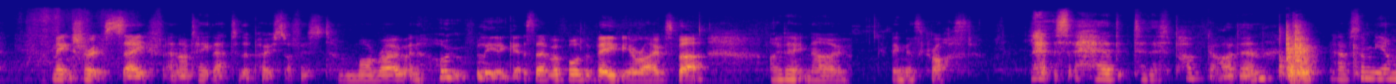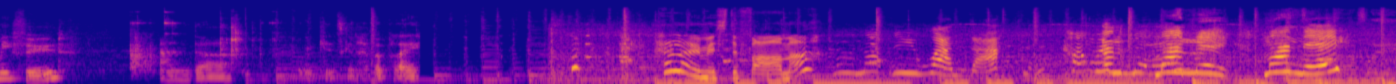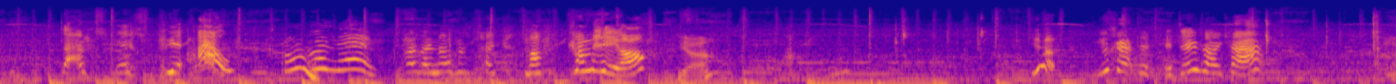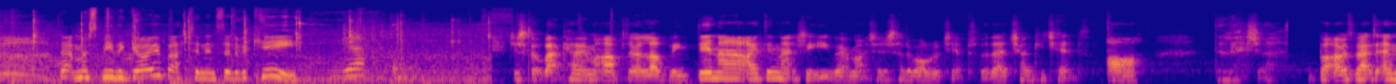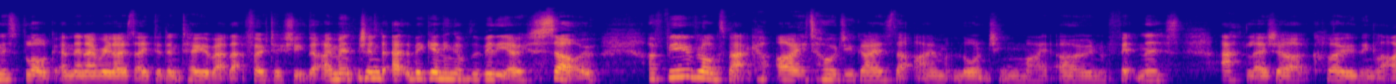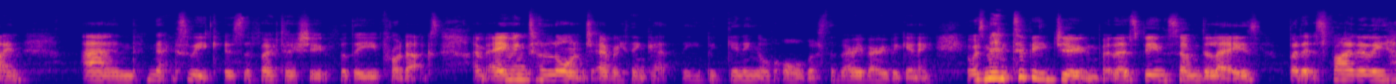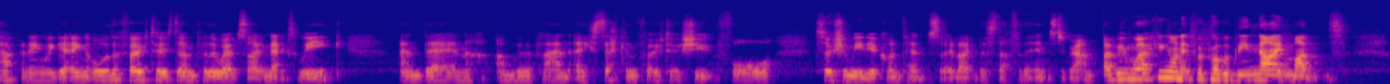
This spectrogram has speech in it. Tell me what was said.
make sure it's safe, and I'll take that to the post office tomorrow, and hopefully it gets there before the baby arrives, but I don't know. Fingers crossed. Let's head to this pub garden, have some yummy food, and uh, the kids can have a play. Hello, Mr. Farmer. No, not the. Come with me. Mommy, mommy. Let's get out. Oh, have I not going to take my... Come here. yeah. Look, look at it. It is like that. That must be the go button instead of a key. Yeah. Just got back home after a lovely dinner. I didn't actually eat very much, I just had a bowl of chips, but their chunky chips are delicious. But I was about to end this vlog and then I realised I didn't tell you about that photo shoot that I mentioned at the beginning of the video. So, a few vlogs back, I told you guys that I'm launching my own fitness, athleisure clothing line and next week is the photo shoot for the products. I'm aiming to launch everything at the beginning of August, the very, very beginning. It was meant to be June, but there's been some delays, but it's finally happening. We're getting all the photos done for the website next week, and then I'm going to plan a second photo shoot for social media content, so like the stuff for the Instagram. I've been working on it for probably nine months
